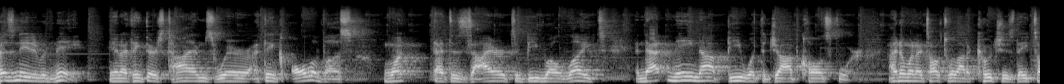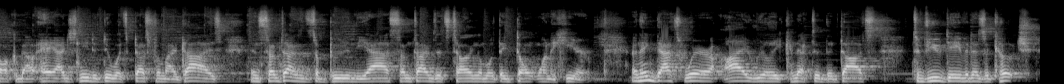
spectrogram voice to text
resonated with me. And I think there's times where I think all of us want that desire to be well liked, and that may not be what the job calls for. I know when I talk to a lot of coaches, they talk about, hey, I just need to do what's best for my guys. And sometimes it's a boot in the ass, sometimes it's telling them what they don't want to hear. I think that's where I really connected the dots to view David as a coach.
